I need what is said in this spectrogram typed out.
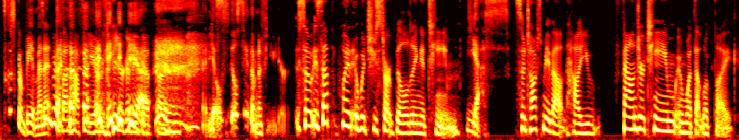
it's just going to be a minute. Be about half a year you're going to yeah. get them. You'll, you'll see them in a few years. So is that the point at which you start building a team? Yes. So talk to me about how you found your team and what that looked like.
